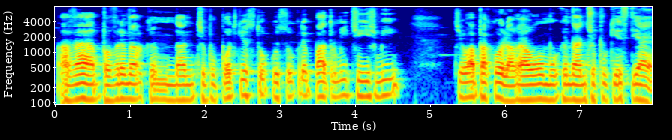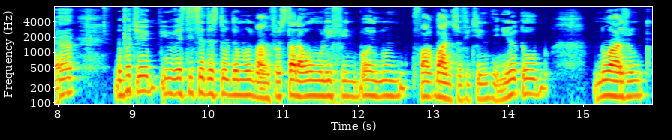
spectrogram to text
avea pe vremea când a început podcastul cu sucre 4.000-5.000 ceva pe acolo avea omul când a început chestia aia după ce investise destul de mult bani, frustrarea omului fiind, băi, nu fac bani suficient din YouTube, nu ajung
